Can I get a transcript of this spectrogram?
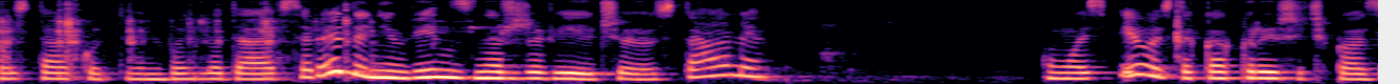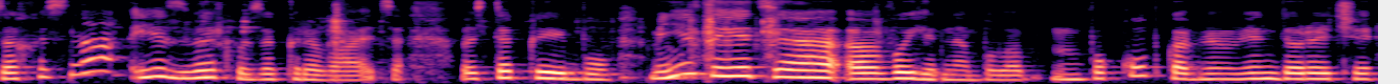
ось так от він виглядає всередині. Він з нержавіючої сталі. Ось, і ось така кришечка захисна і зверху закривається. Ось такий був. Мені здається, е, вигідна була покупка. Він, до речі,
